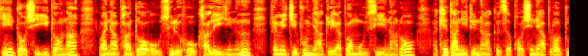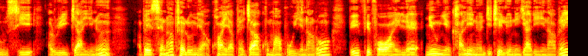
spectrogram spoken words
ကင်ဒေါ်ရှိဤဒေါ်နာလွိုင်နာဖာဒေါ်အိုဆူလူဟိုခါလေးရင်နဖရမေချီဖူမြကလေးအပေါ်မူစီနာတော့အခေတာနီဒီနာကစဖောရှင်ယာပလော့တူစီအရီကြရင်နအပေစင်နာဖရလူမြအခွာရဖရကြခုမပူရင်နာတော့ဘေဖေဖော်ဝါရီလက်ညုံရခါလီနဒီထေလူနီကြဒီနာဗရေ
